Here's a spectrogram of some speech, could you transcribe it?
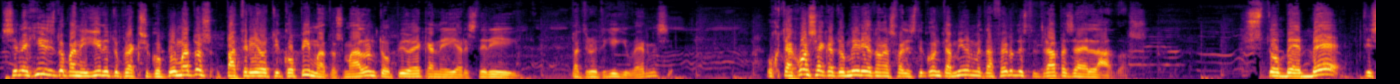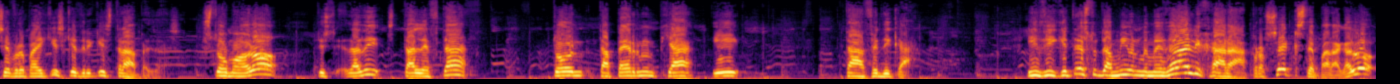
Συνεχίζει το πανηγύρι του πραξικοπήματος Πατριωτικοπήματος μάλλον Το οποίο έκανε η αριστερή πατριωτική κυβέρνηση 800 εκατομμύρια των ασφαλιστικών ταμείων μεταφέρονται στην Τράπεζα Ελλάδος. Στο μπεμπέ της Ευρωπαϊκής Κεντρικής Τράπεζας. Στο μωρό της, Δηλαδή τα λεφτά τον, τα παίρνουν πια οι, τα αφεντικά. Οι διοικητές των ταμείων με μεγάλη χαρά Προσέξτε παρακαλώ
